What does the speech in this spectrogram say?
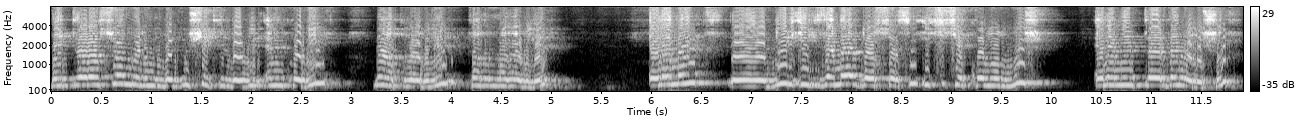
Deklarasyon bölümünde bu şekilde bir encoding ne yapılabilir? Tanımlanabilir. Element e, bir XML dosyası iç içe konulmuş elementlerden oluşur.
